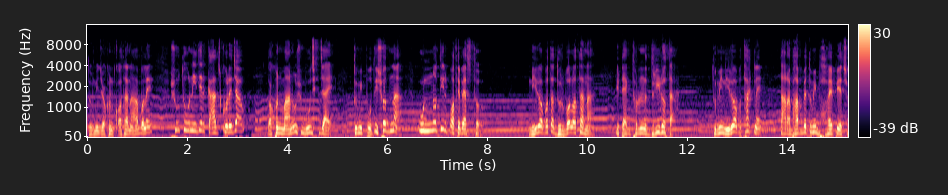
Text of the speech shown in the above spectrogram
তুমি যখন কথা না বলে, শুধু নিজের কাজ করে যাও, তখন মানুষ বুঝে যায়, তুমি প্রতিশোধ না, উন্নতির পথে ব্যস্ত। নীরবতা দুর্বলতা না, এটা এক ধরনের দৃঢ়তা। তুমি নীরব থাকলে তারা ভাববে তুমি ভয় পেয়েছ।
